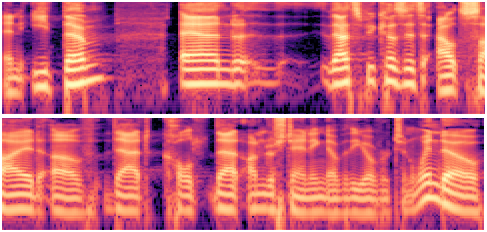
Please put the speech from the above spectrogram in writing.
and eat them? And that's because it's outside of that cult that understanding of the Overton window.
